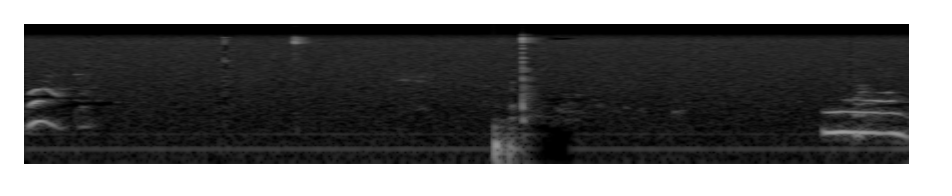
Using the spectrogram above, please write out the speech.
water. And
